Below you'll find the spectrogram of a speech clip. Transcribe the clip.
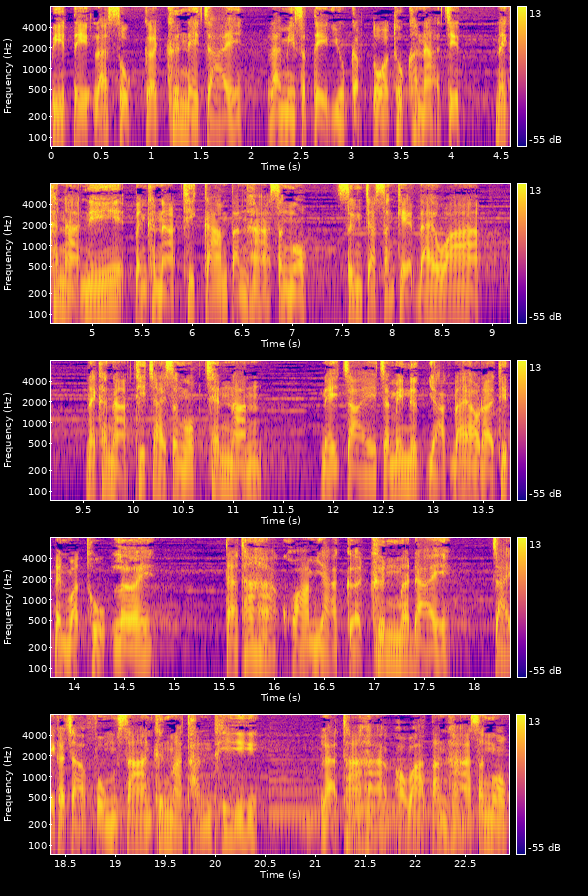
ปีติและสุขเกิดขึ้นในใจ และมีสติอยู่กับตัวทุกขณะจิต ในขณะนี้เป็นขณะที่กามตัณหาสงบ ซึ่งจะสังเกตได้ว่า ในขณะที่ใจสงบเช่นนั้น ในใจจะไม่นึกอยากได้อะไรที่เป็นวัตถุเลย แต่ถ้าหากความอยากเกิดขึ้นเมื่อใด ใจก็จะฟุ้งซ่านขึ้นมาทันที และถ้าหากภาวะตัณหาสงบ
